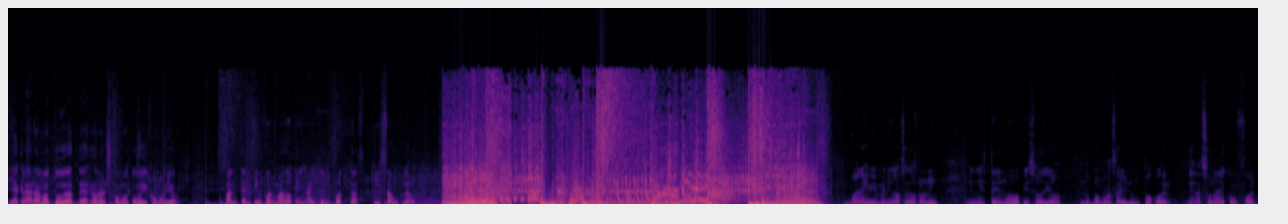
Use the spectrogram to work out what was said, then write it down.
y aclaramos dudas de runners como tú y como yo. Mantente informado en iTunes Podcast y SoundCloud. Buenas y bienvenidos a C2 Running. En este nuevo episodio nos vamos a salir un poco de la zona de confort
